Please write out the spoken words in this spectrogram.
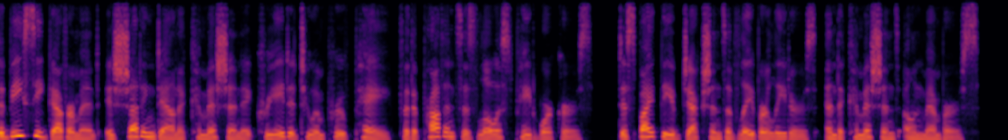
The BC government is shutting down a commission it created to improve pay for the province's lowest paid workers, despite the objections of labor leaders and the commission's own members.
